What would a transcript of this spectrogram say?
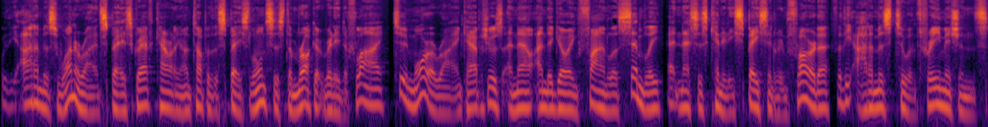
With the Artemis 1 Orion spacecraft currently on top of the Space Launch System rocket ready to fly, two more Orion capsules are now undergoing final assembly at NASA's Kennedy Space Center in Florida for the Artemis 2 and 3 missions.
